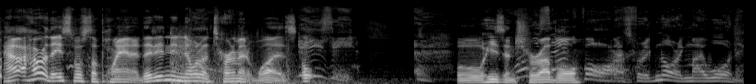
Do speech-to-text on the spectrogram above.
Goku. How, how are they supposed to plan it? They didn't even know what a tournament was. Oh, Easy. Oh he's in What trouble. that for? That's for ignoring my warning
